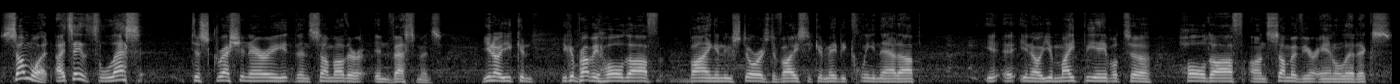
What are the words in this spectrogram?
somewhat, I'd say it's less discretionary than some other investments. You know, you can, you can probably hold off buying a new storage device, you can maybe clean that up. You, uh, you know, you might be able to hold off on some of your analytics,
